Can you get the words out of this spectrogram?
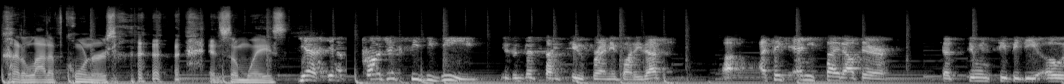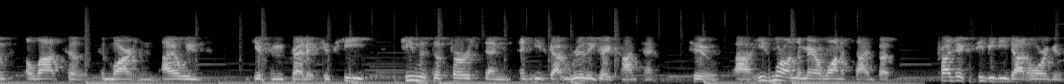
cut a lot of corners in some ways. Yes, yeah. Project CBD is a good site too for anybody. That's uh, I think any site out there that's doing CBD owes a lot to, to Martin. I always give him credit because he he was the first and, and he's got really great content too. Uh, he's more on the marijuana side, but projectcbd.org is,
